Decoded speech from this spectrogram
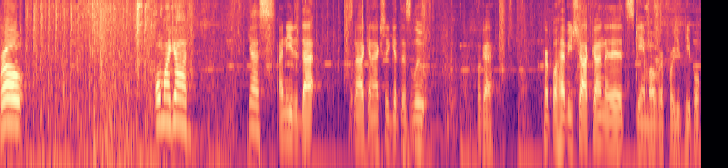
Bro. Oh my god. Yes. I needed that. So now I can actually get this loot. Okay. Purple heavy shotgun. It's game over for you people.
